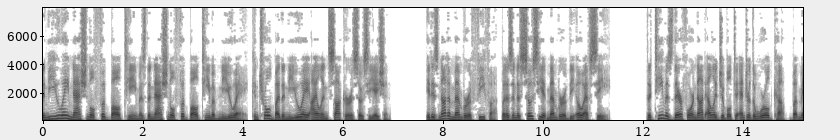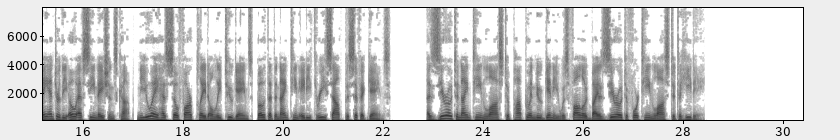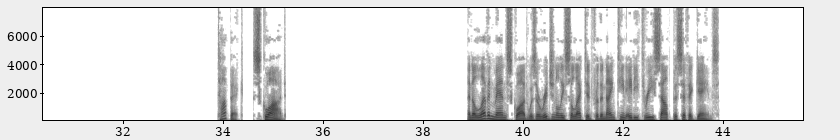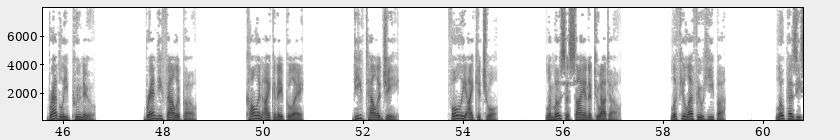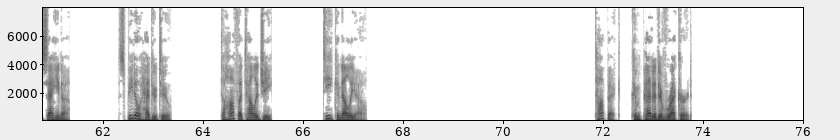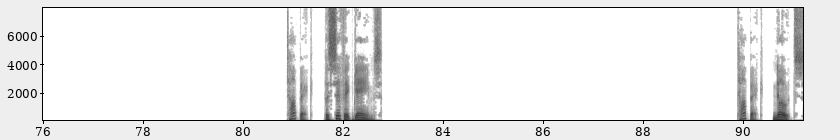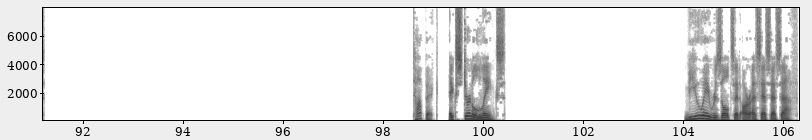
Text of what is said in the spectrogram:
The Niue national football team is the national football team of Niue, controlled by the Niue Island Soccer Association. It is not a member of FIFA, but is an associate member of the OFC. The team is therefore not eligible to enter the World Cup but may enter the OFC Nations Cup. Niue has so far played only two games, both at the 1983 South Pacific Games. A 0–19 loss to Papua New Guinea was followed by a 0–14 loss to Tahiti. Squad An 11-man squad was originally selected for the 1983 South Pacific Games. Bradley Punu Brandy Phalippou Colin Ikonepule Dave Talagi Foley Ikichuel Lamosa Sayanatuato Lefulefu Hipa Lopezi Sehina Speedo Hetutu Tahafa Talagi T. Canelio. Competitive record. Pacific Games. Topic Notes External links Niue results at RSSSF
